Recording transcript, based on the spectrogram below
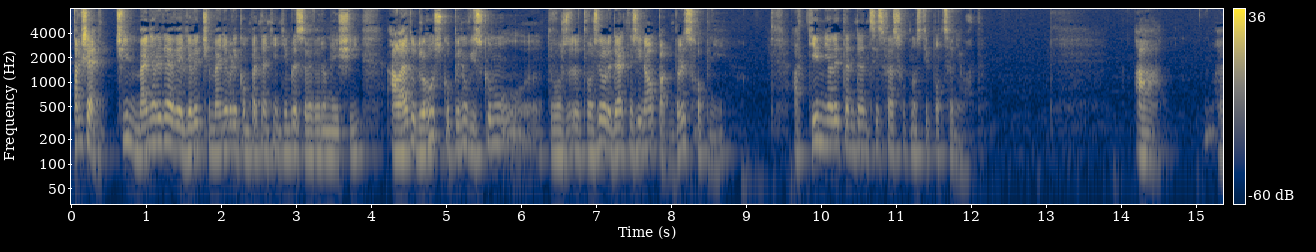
takže čím méně lidé věděli, čím méně byli kompetentní, tím byli sebevědomější, ale tu druhou skupinu výzkumu tvořili, lidé, kteří naopak byli schopní a tím měli tendenci své schopnosti podceňovat. A e,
